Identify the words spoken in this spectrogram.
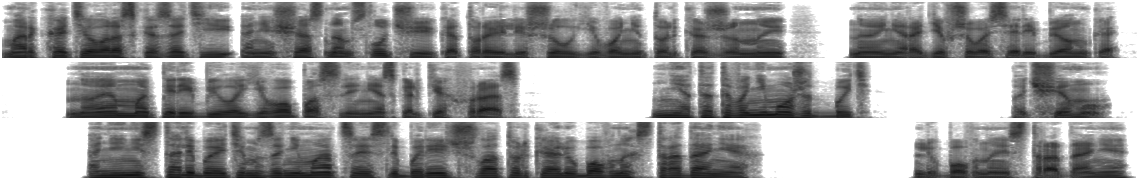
Марк хотел рассказать ей о несчастном случае, который лишил его не только жены, но и неродившегося ребенка, но Эмма перебила его после нескольких фраз. «Нет, этого не может быть». «Почему?» «Они не стали бы этим заниматься, если бы речь шла только о любовных страданиях». «Любовные страдания?»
